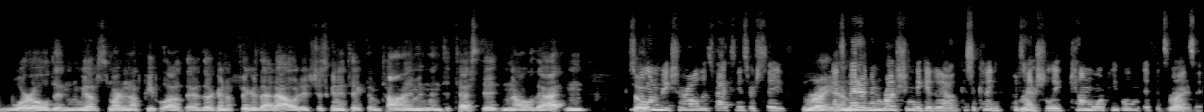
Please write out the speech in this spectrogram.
world and we have smart enough people out there they're going to figure that out it's just going to take them time and then to test it and all of that and so we want to make sure all those vaccines are safe. right That's better than rushing to get it out because it could potentially kill more people if it's Right. not safe.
